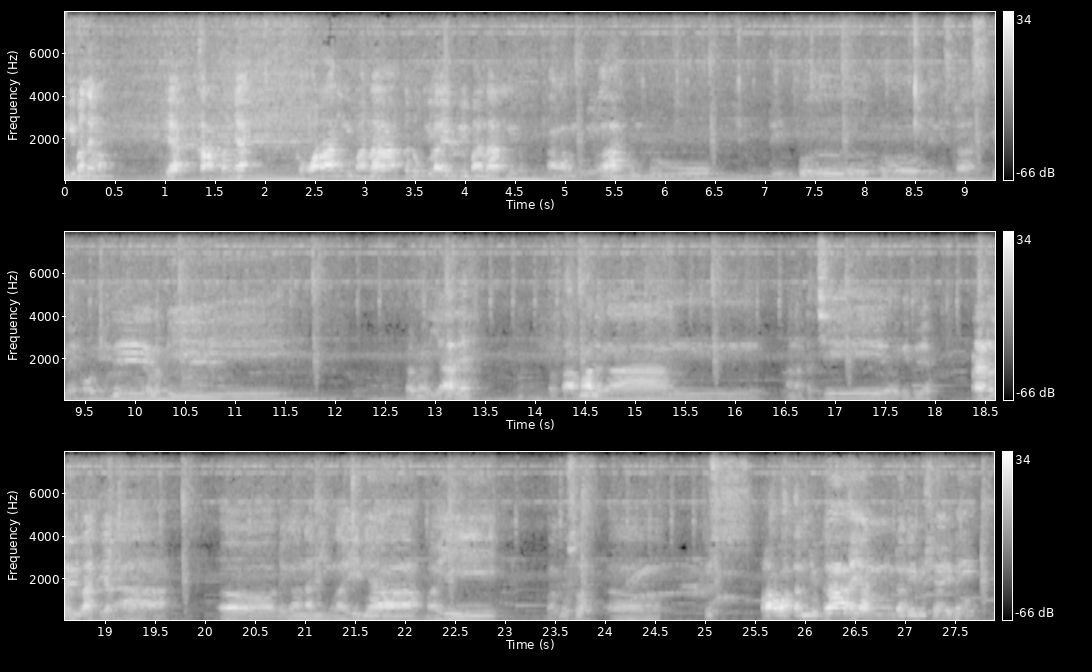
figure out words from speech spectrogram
ini gimana emang? Dia karakternya ke orang gimana, ke dogi lain gimana gitu. Alhamdulillah untuk tipe eh, jenis ras Greyhound ini lebih familiar ya. Pertama dengan anak kecil gitu ya. Friendly lah dia. Nah, eh, dengan anjing lainnya baik, bagus lah. Eh, terus perawatan juga yang dari Rusia ini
